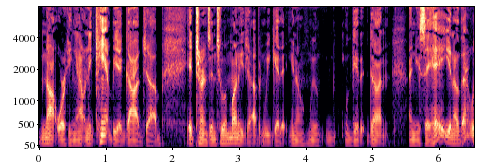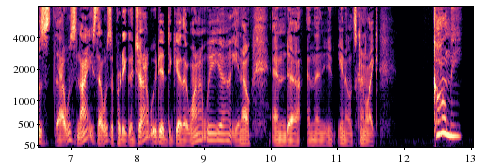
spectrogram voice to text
not working out, and it can't be a God job, it turns into a money job, and we get it, you know, we'll we'll get it done. And you say, hey, you know, that was that was nice, that was a pretty good job we did together. Why don't we, uh, you know, and uh, and then you, you know, it's kind of like. Call me.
